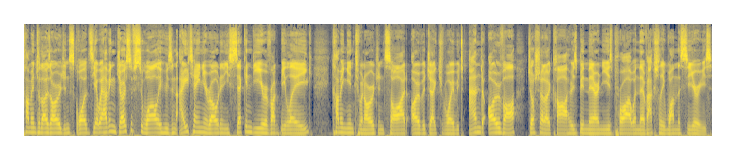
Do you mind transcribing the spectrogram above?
come into those Origin squads. Yeah, we're having Joseph Suaalii, who's an 18 year old in his second year of rugby league, coming into an Origin side over Jake Trbojevic and over Josh Addo-Carr, who's been there in years prior when they've actually won the series.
